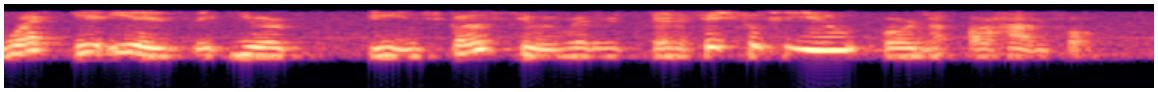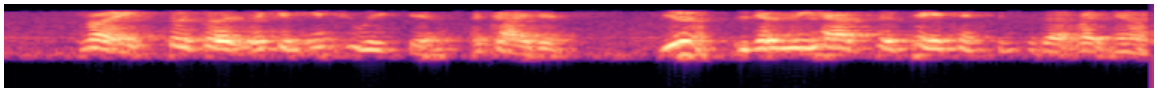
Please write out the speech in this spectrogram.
what it is that you're being exposed to and whether it's beneficial to you or, or harmful. Right. So it's a, like an intuition, a guidance. Yeah. And we have to pay attention to that right now.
